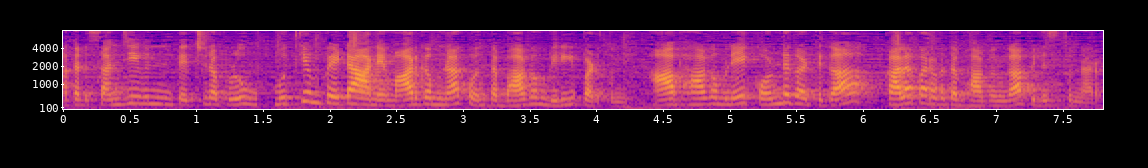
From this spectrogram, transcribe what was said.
అతడు సంజీవిని తెచ్చినప్పుడు ముత్యంపేట అనే మార్గమున కొంత భాగం విరిగి పడుతుంది. ఆ భాగమునే కొండగట్టుగా కలపర్వత భాగంగా పిలుస్తున్నారు.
